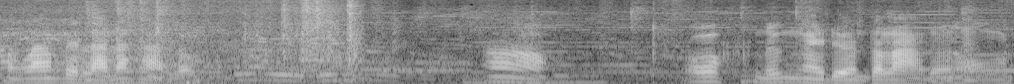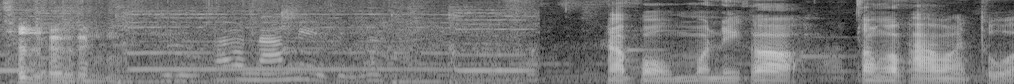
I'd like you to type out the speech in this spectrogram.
ข้างล่างเป็นร้านอาหารแล้ว อ้าว โอโอ้นึกไงเดินตลาดเลยน้นะองจะเดินถ้าเอาน้ำเนี่ยถึงจะครับผม วันนี้ก็ต้องกระพามาตัว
